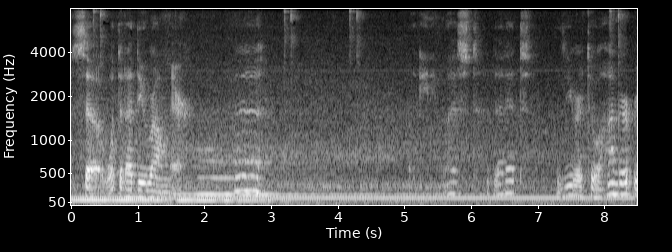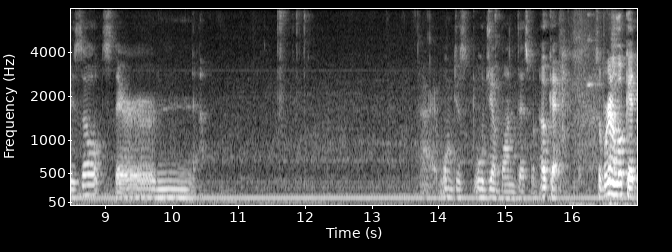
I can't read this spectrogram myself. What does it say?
So what did I do wrong there? Uh, Allegheny West. Is that it? Zero to a hundred results. There. No. All right, we'll just we'll jump on this one. Okay, so we're gonna look at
